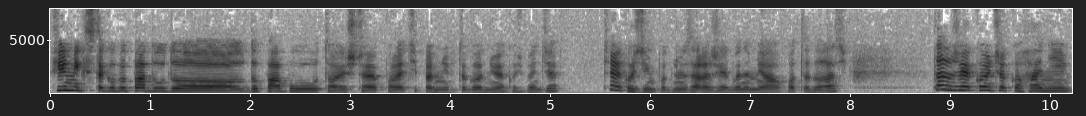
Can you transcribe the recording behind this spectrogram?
filmik z tego wypadu do, do pubu to jeszcze poleci pewnie w tygodniu jakoś będzie, czy jakoś dzień po dniu, zależy jak będę miała ochotę dodać. Także ja kończę kochani,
